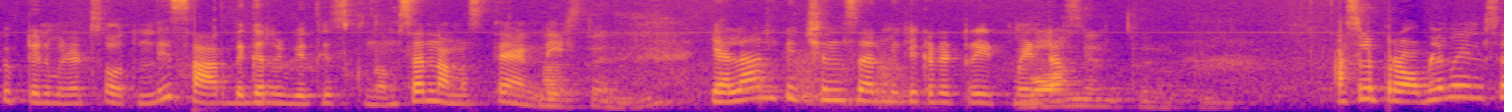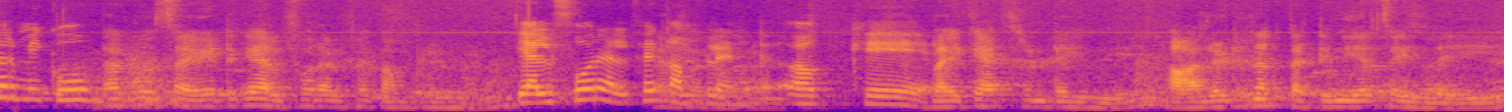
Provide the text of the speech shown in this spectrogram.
ఫిఫ్టీన్ మినిట్స్ అవుతుంది. సార్ దగ్గర రివ్యూ తీసుకుందాం. సార్ నమస్తే అండి. ఎలా అనిపించింది సార్ మీకు ఇక్కడ ట్రీట్మెంట్. అసలు ప్రాబ్లం ఏంటి సార్ మీకు? నాకు L four L five complaint madam. L four L five complaint okay. Bike accident అయింది. ఆల్రెడీ నాకు థర్టీన్ ఇయర్స్ అయింది. అయ్యి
